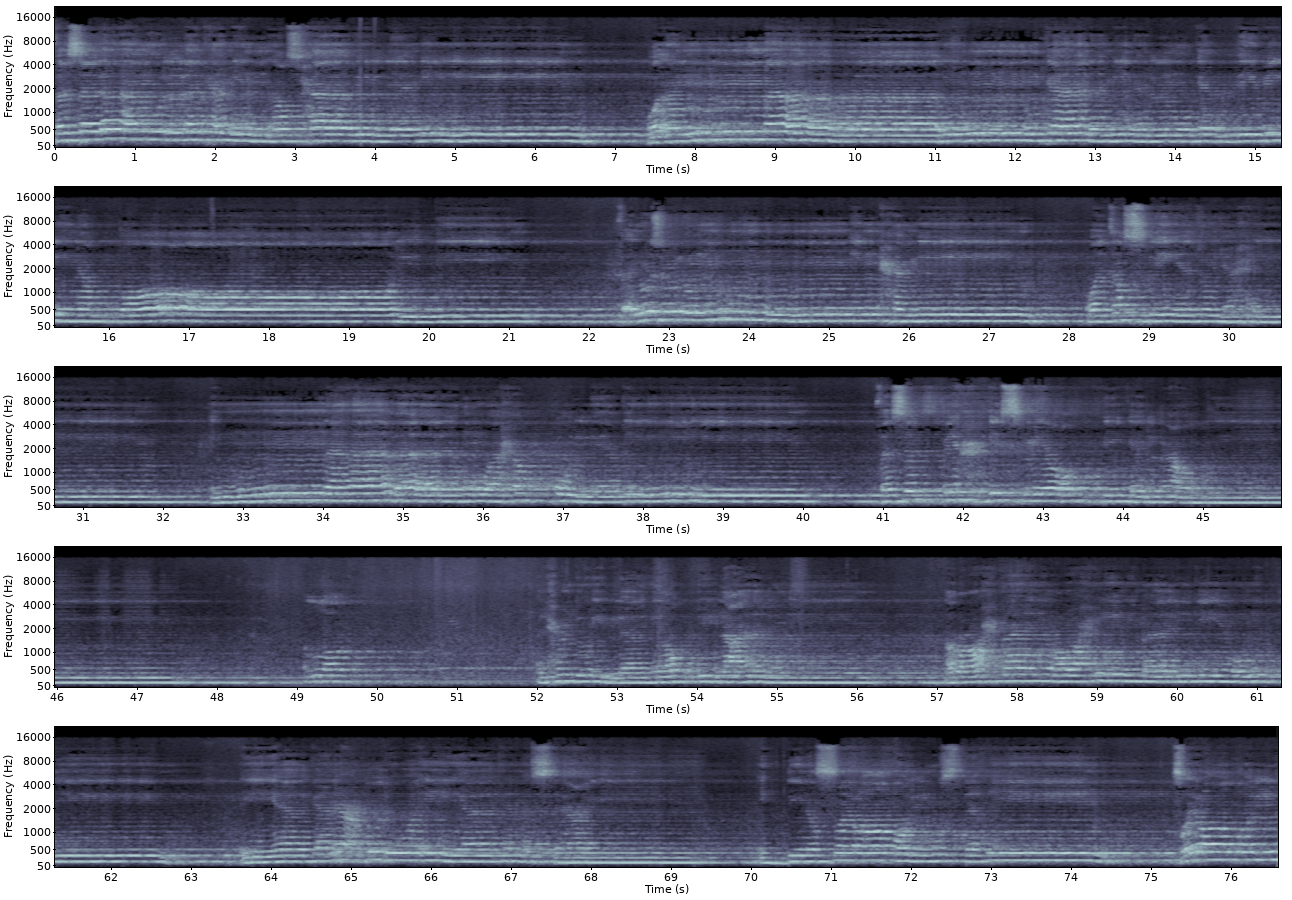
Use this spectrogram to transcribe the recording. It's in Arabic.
verse فسبح باسم ربك العظيم. الله. الحمد لله رب العالمين. الرحمن الرحيم مالك يوم الدين. إياك نعبد الله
